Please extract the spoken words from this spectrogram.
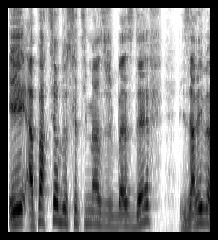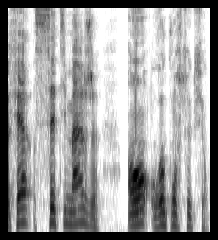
Et à partir de cette image basse def, ils arrivent à faire cette image en reconstruction.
